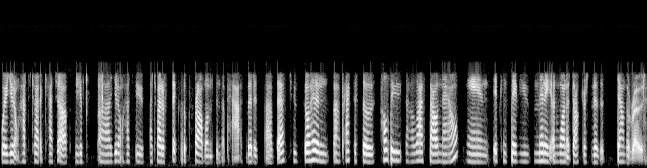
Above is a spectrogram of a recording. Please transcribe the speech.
where you don't have to try to catch up. You uh, you don't have to uh, try to fix the problems in the past. But it's uh, best to go ahead and uh, practice those healthy uh, lifestyle now, and it can save you many unwanted doctor's visits down the road.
